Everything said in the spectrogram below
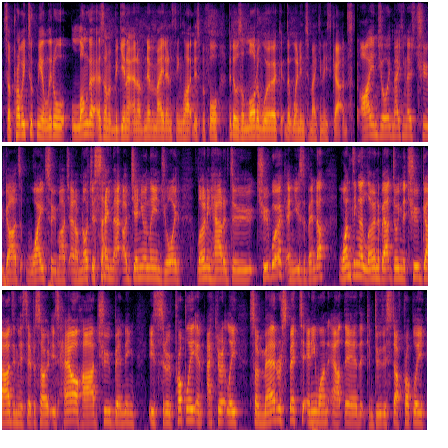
so it probably took me a little longer as I'm a beginner and I've never made anything like this before, but there was a lot of work that went into making these guards. I enjoyed making those tube guards way too much, and I'm not just saying that, I genuinely enjoyed learning how to do tube work and use the bender. One thing I learned about doing the tube guards in this episode is how hard tube bending is to do properly and accurately. So mad respect to anyone out there that can do this stuff properly.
